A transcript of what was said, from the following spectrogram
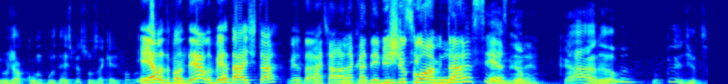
Eu já como por 10 pessoas. A Kelly falou. Ela tá falando é. dela? Verdade, tá? Verdade. Mas tá lá na academia Bicho come, tá? Sexta, é mesmo? Né? Caramba, não acredito.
